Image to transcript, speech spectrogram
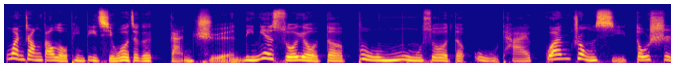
万丈高楼平地起，我有这个感觉。里面所有的布幕、所有的舞台、观众席都是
